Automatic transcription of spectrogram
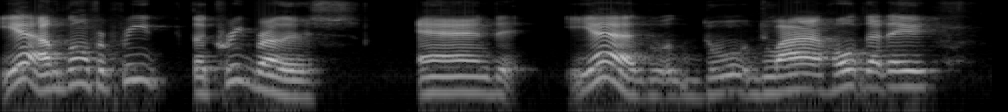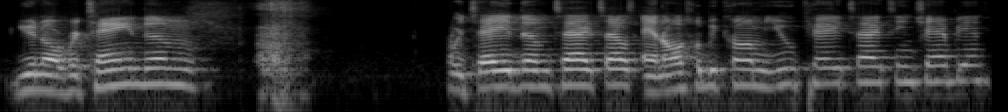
yeah, I'm going for pre the Creed Brothers, and yeah, do do I hope that they, you know, retain them, retain them tag titles, and also become UK tag team champions?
